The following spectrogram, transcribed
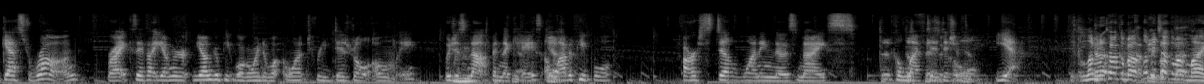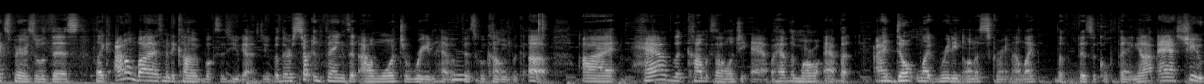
guessed wrong right? Because they thought younger younger people are going to wa- want to read digital only which has mm-hmm. not been the case. A Yeah. lot of people are still wanting those nice The- the collected physical- edition yeah Let me talk about let me people talk about that- my experience with this. Like I don't buy as many comic books as you guys do, but there's certain things that I want to read and have a mm-hmm. physical comic book of. I have the Comixology app, I have the Marvel app, but I don't like reading on a screen. I like the physical thing. And I've asked you,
